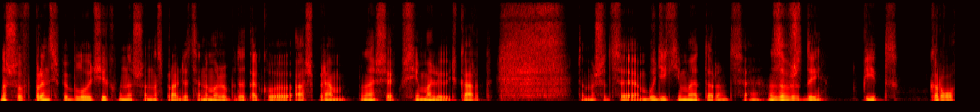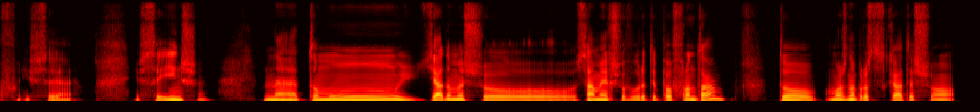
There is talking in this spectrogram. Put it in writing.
Ну, що, в принципі, було очікувано, що насправді це не може бути так, аж прям, знаєш, як всі малюють карти. Тому що це будь-який метр, це завжди під кров і все, і все інше. Е, тому я думаю, що саме якщо говорити по фронтам, то можна просто сказати, що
